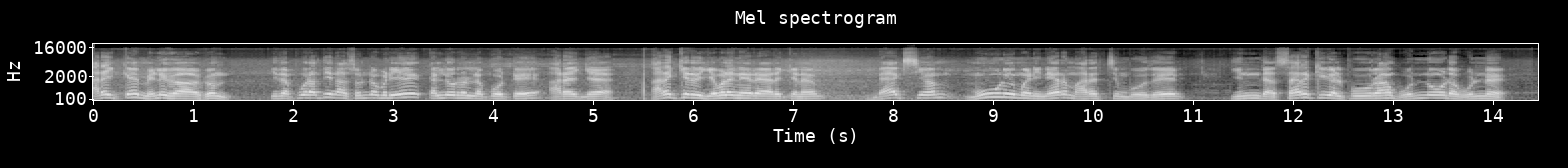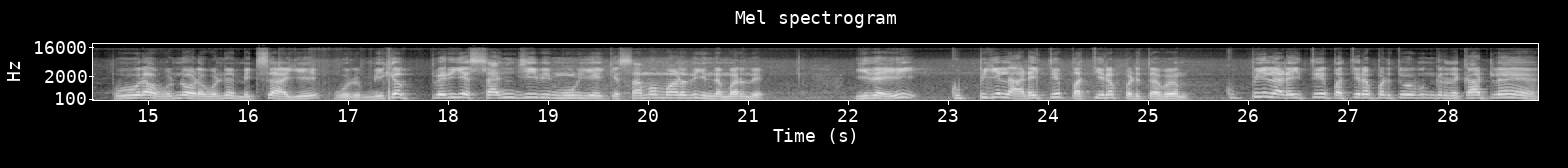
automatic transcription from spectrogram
அரைக்க மெழுகாகும். இதை பூராத்தையும் நான் சொன்னபடியே கல்லூரலில் போட்டு அரைங்க. அரைக்கிறது எவ்வளோ நேரம் அரைக்கணும்? மேக்ஸிமம் மூணு மணி நேரம் அரைச்சும் போது இந்த சரக்குகள் பூரா ஒன்றோட ஒன்று பூரா ஒன்றோட ஒன்று மிக்ஸ் ஆகி ஒரு மிகப்பெரிய சஞ்சீவி மூலிகைக்கு சமமானது இந்த மருந்து. இதை குப்பியில் அடைத்து பத்திரப்படுத்தவும். குப்பியில் அடைத்து பத்திரப்படுத்தவுங்கிறத காட்டிலும்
